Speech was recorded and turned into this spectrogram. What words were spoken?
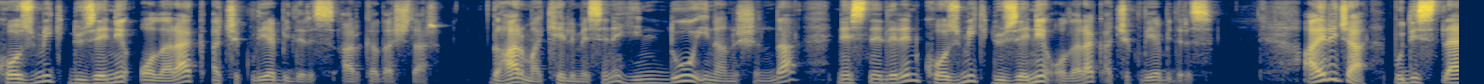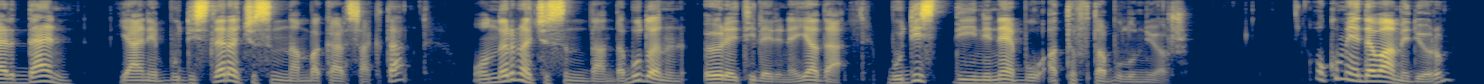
kozmik düzeni olarak açıklayabiliriz arkadaşlar. Dharma kelimesini Hindu inanışında nesnelerin kozmik düzeni olarak açıklayabiliriz. Ayrıca Budistlerden yani Budistler açısından bakarsak da onların açısından da Buda'nın öğretilerine ya da Budist dinine bu atıfta bulunuyor. Okumaya devam ediyorum.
